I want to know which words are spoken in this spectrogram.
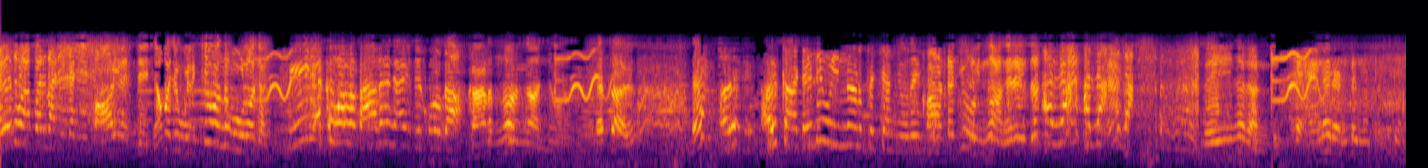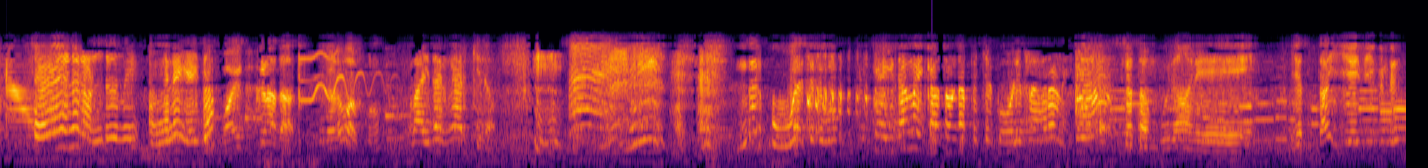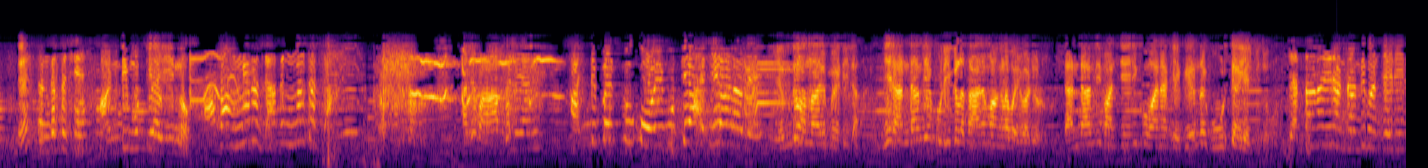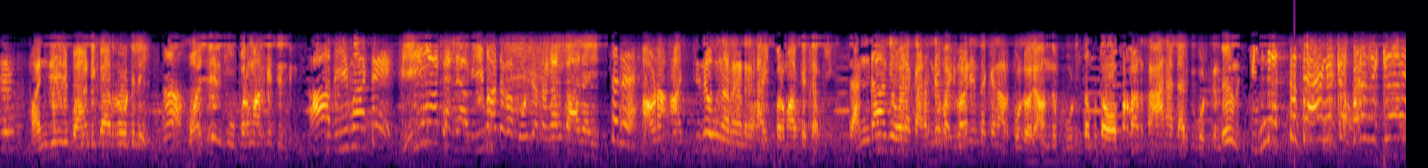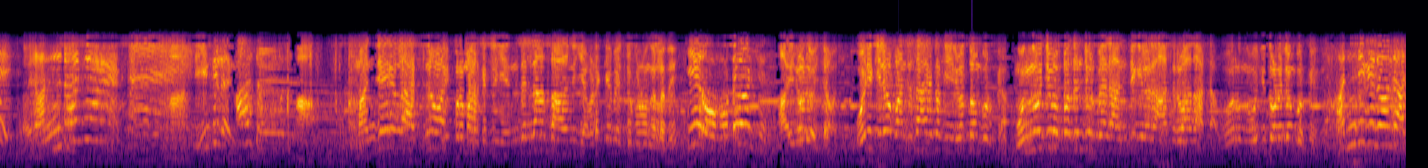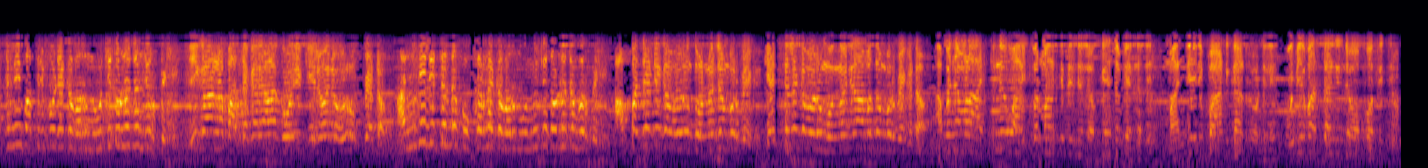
ഏത് വാപ്പന്റെ ഈ പായ എന്റെ ഞാൻ വിളിച്ചു വന്ന് വീടൊക്കെ ഉള്ള സാധനം ഞാൻ ഇരിക്കുന്നതാ കടന്നുറങ്ങാ അഞ്ഞൂറ്. എത്താ അത്? കടലിൽ വീണാണ് ഇപ്പൊ അഞ്ഞൂറ്. കാട്ടയ്ക്ക് ഒന്നും അങ്ങനെ ഇത്? അല്ല അല്ല അല്ല. ചേന രണ്ട്. ചേന രണ്ട് ചേന രണ്ട് അങ്ങനെ എഴുതാ? വഴക്കണതാ വഴക്കണം വൈതങ്ങ അരക്കിലോ എന്തൊരു പൂ വെച്ചിട്ട് എഴുതാൻ വയ്ക്കാത്തോണ്ട് അപ്പച്ച കോളിഫ്ലവർ ആണ്. തമ്പുരാനേ. എത്താ ഈ എഴുതിയിട്ടുണ്ട് എന്താ പക്ഷേ അണ്ടിമുട്ടി അയ്യുന്നോ അതങ്ങനല്ല അത് ഇങ്ങനത്തെ അത് വാപ്പല്ലേ ഞാൻ അണ്ടിപ്പരിപ്പ് കോഴിമുട്ടി അരിയാണത്. എന്ത് വന്നാലും വേണ്ടില്ല നീ രണ്ടാം തീയതി കുടിക്കുള്ള സാധനം വാങ്ങുന്ന പരിപാടിയുള്ളൂ. രണ്ടാം തീയതി മഞ്ചേരി പോകാനാ കെബീറിന്റെ കൂർത്തി ഏൽപ്പിച്ചു എത്താണ് രണ്ടാം തീയതി മഞ്ചേരിയിൽ? മഞ്ചേരി പാണ്ടിക്കാട് റോഡിലെ. വലിയൊരു സൂപ്പർ മാർക്കറ്റ് ഉണ്ട്. ആ വീമാട്ടെ. വീമാട്ടല്ല വീമാട്ടൊക്കെ പോയി കാലായി? അവിടെ അച്ഛനവും നടക്കേണ്ട ഹൈപ്പർ മാർക്കറ്റ് ഇറങ്ങി. രണ്ടാം തീയതി ഓരോ കടന്റെ പരിപാടി എന്തൊക്കെ നടക്കൊണ്ടല്ലോ അന്ന് പിടിച്ചപ്പെട്ട ഓഫറിലാണ് സാധനം എല്ലാവർക്കും കൊടുക്കേണ്ടത് പിന്നെ മഞ്ചേരിയുള്ള അച്ഛനോ ഹൈപ്പർ മാർക്കറ്റിൽ എന്തെല്ലാം സാധനം എവിടേക്ക് എത്തിക്കണമെന്നുള്ളത് ഈ റോബോട്ട് കാണിച്ചു അതിനോട് വെച്ചാൽ മതി. ഒരു കിലോ പഞ്ചസാരക്കൊക്കെ ഇരുപത്തൊമ്പത് റുപ്യ. മുന്നൂറ്റി മുപ്പത്തഞ്ച് റുപ്യ അഞ്ച് കിലോ ആശീർവാദം ആട്ടാ വെറും നൂറ്റി തൊണ്ണൂറ്റൊമ്പത് റുപ്യ. അഞ്ച് കിലോന്റെ അച്ഛനും പത്തിരിപ്പൊടിയൊക്കെ വെറും നൂറ്റി തൊണ്ണൂറ്റഞ്ച് റുപ്യ ഈ കാണുന്ന പച്ചക്കറികളൊക്കെ ഒരു കിലോന് ഒരു റുപ്യ കേട്ടോ അഞ്ച് ലിറ്ററിന്റെ കുക്കറിനൊക്കെ വെറും മുന്നൂറ്റി തൊണ്ണൂറ്റൊമ്പത് റുപ്യ അപ്പച്ചേട്ടൊക്കെ വെറും തൊണ്ണൂറ്റൊമ്പത് റുപ്യ കെറ്റലൊക്കെ വെറും മുന്നൂറ്റി നാൽപ്പത്തൊമ്പത് റുപ്യ കേട്ടോ അപ്പൊ നമ്മൾ അച്ഛനും ഹൈപ്പർ മാർക്കറ്റിന്റെ ലൊക്കേഷൻ വരുന്നത് മഞ്ചേരി പാണ്ടിക്കാട് റോഡിൽ പുതിയ ബസ് സ്റ്റാൻഡിന്റെ ഓപ്പോസിറ്റ്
